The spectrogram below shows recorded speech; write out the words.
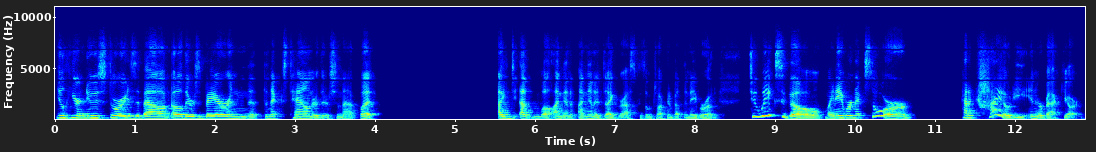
you'll hear news stories about oh, there's a bear in the, the next town or there's and that. But I, uh, well, I'm gonna I'm gonna digress because I'm talking about the neighborhood. Two weeks ago, my neighbor next door had a coyote in her backyard.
